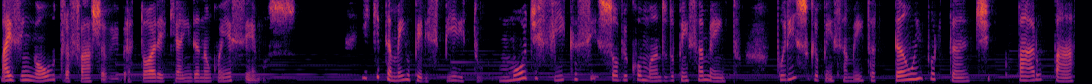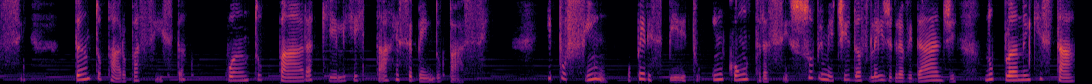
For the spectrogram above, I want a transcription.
mas em outra faixa vibratória que ainda não conhecemos. E que também o perispírito modifica-se sob o comando do pensamento. Por isso que o pensamento é tão importante para o passe, tanto para o passista quanto para aquele que está recebendo o passe. E por fim, o perispírito encontra-se submetido às leis de gravidade no plano em que está,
